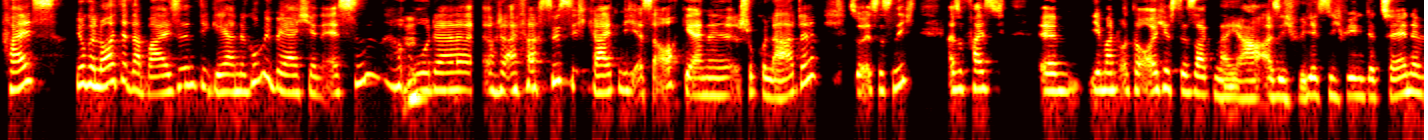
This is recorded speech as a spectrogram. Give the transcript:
falls junge Leute dabei sind, die gerne Gummibärchen essen mhm. oder, oder einfach Süßigkeiten, ich esse auch gerne Schokolade, so ist es nicht. Also falls ähm, jemand unter euch ist, der sagt, na ja, also ich will jetzt nicht wegen der Zähne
